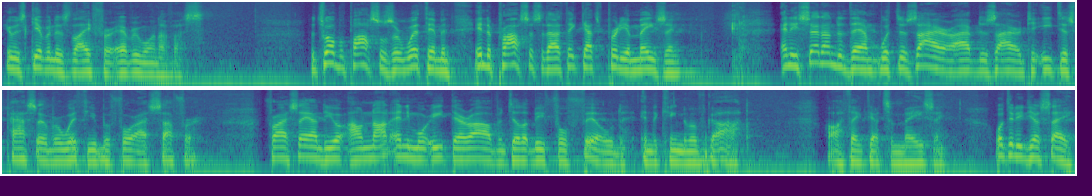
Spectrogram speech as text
He was giving his life for every one of us. The 12 apostles are with him, and in the process of that, I think that's pretty amazing. And he said unto them, With desire I have desired to eat this Passover with you before I suffer. For I say unto you, I'll not any more eat thereof until it be fulfilled in the kingdom of God. Oh, I think that's amazing. What did he just say?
